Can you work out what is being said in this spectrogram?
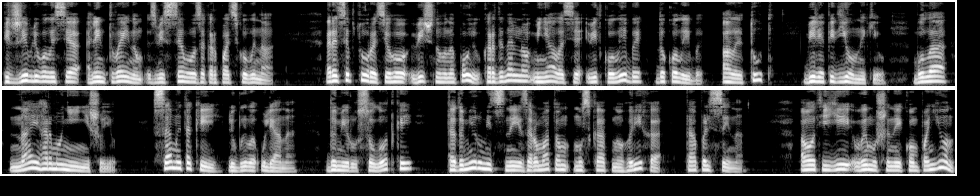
підживлювалися глінтвейном з місцевого закарпатського вина. Рецептура цього вічного напою кардинально мінялася від колиби до колиби, але тут, біля підйомників, була найгармонійнішою. Саме такий любила Уляна до міру солодкий та до міру міцний з ароматом мускатного горіха та апельсина. А от її вимушений компаньйон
